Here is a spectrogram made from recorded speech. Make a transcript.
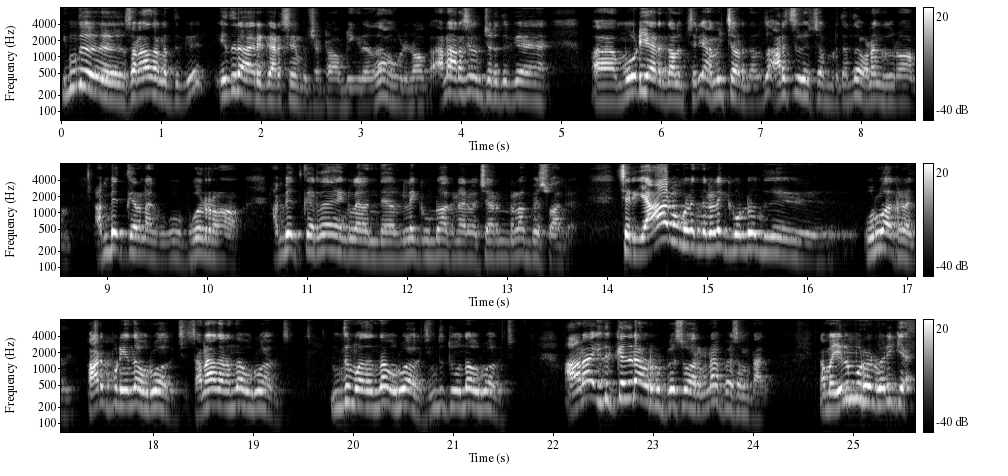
இந்து சனாதனத்துக்கு எதிராக இருக்குது அரசியலமைப்பு சட்டம் அப்படிங்கிறது தான் அவங்களுடைய நோக்கம். ஆனால் அரசியலமைப்பு சட்டத்துக்கு மோடியாக இருந்தாலும் சரி அமித்ஷா இருந்தாலும் சரி அரசியல் சட்டத்தை வணங்குகிறோம். அம்பேத்கரை நாங்கள் புகழ்கிறோம் அம்பேத்கர் தான் எங்களை இந்த நிலைக்கு உண்டாக்குனார் வச்சாருன்றலாம் பேசுவாங்க. சரி யார் உங்களை இந்த நிலைக்கு கொண்டு வந்து உருவாக்குனது? பார்ப்பனியம் தான் உருவாக்குச்சு சனாதனம் தான் உருவாக்குச்சு இந்து மதம் தான் உருவாக்குச்சு இந்துத்துவம் தான் உருவாக்குச்சு ஆனால் இதுக்கு எதிராக அவர்கள் பேசுவாருன்னா பேச மாட்டாங்க. நம்ம எல்முருகன் வரைக்கும்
